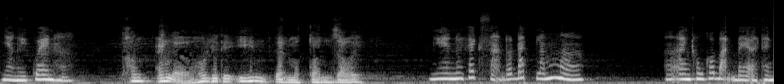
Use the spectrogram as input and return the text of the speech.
Nhà người quen hả? Không, anh ở Holiday Inn gần một tuần rồi. Nghe nói khách sạn đó đắt lắm mà. À, Anh không có bạn bè ở thành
